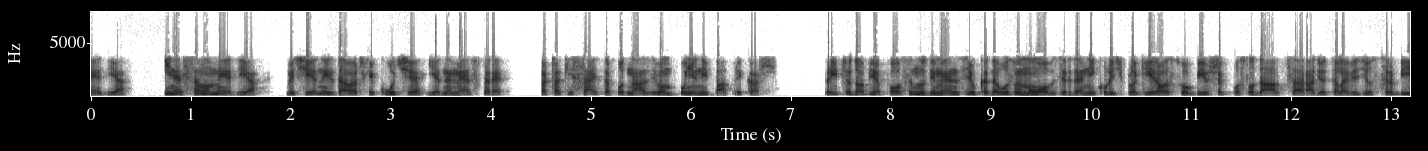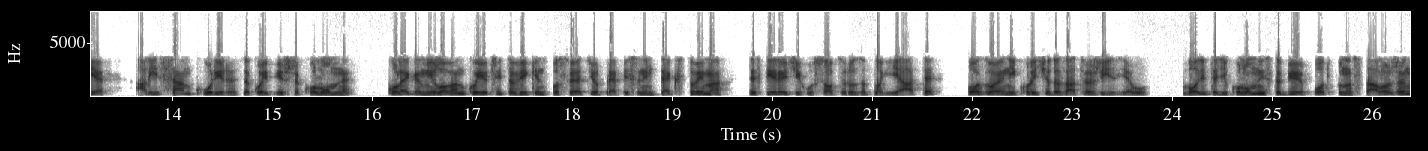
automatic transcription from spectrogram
medija. I ne samo medija, već i jedne izdavačke kuće, jedne mestare, pa čak i sajta pod nazivom Punjeni paprikaš. Priča dobija posebnu dimenziju kada uzmemo u obzir da je Nikolić plagirao svog bivšeg poslodavca Radio Televiziju Srbije, ali i sam kurir za koji piše kolumne. Kolega Milovan, koji je čitav vikend posvetio prepisanim tekstovima, testirajući ih u softveru za plagijate, pozvao je Nikolića da zatraži izjavu. Voditelj i kolumnista bio je potpuno staložen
